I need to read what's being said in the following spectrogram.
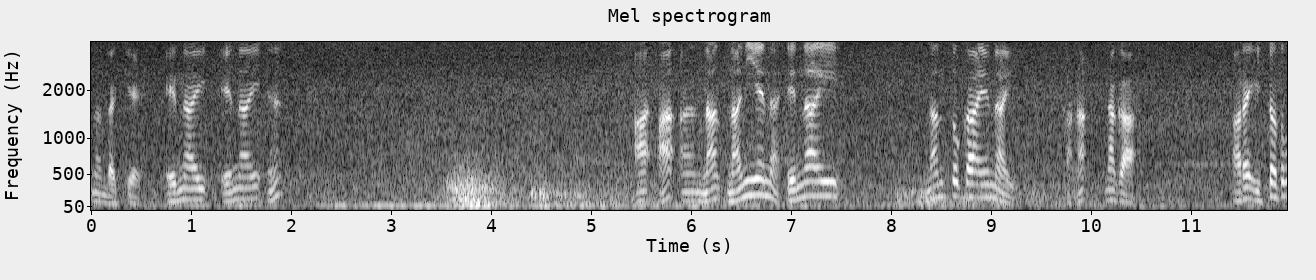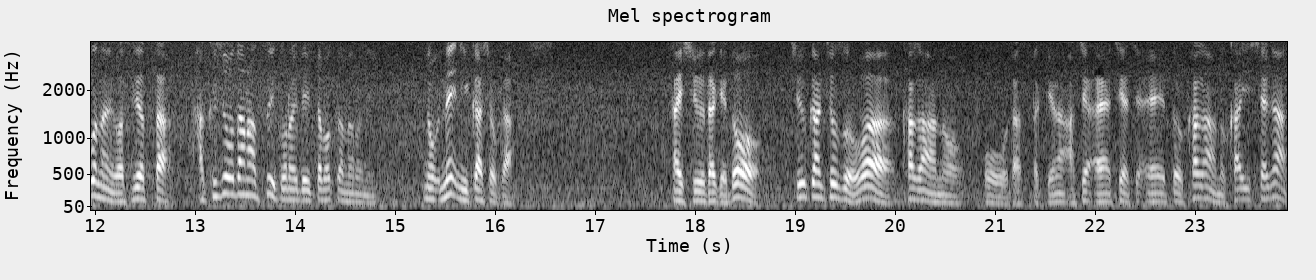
ー、なんだっけえないえないん？ああな何えない？えない？なんとかえない？かな？なんかあれ？行ったとこなのに忘れちゃった。白状だな。ついこの間行ったばっかなのに。のね？2箇所か最終だけど中間貯蔵は香川の方だったっけな？あ違う違う違う、えーと、香川の会社が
